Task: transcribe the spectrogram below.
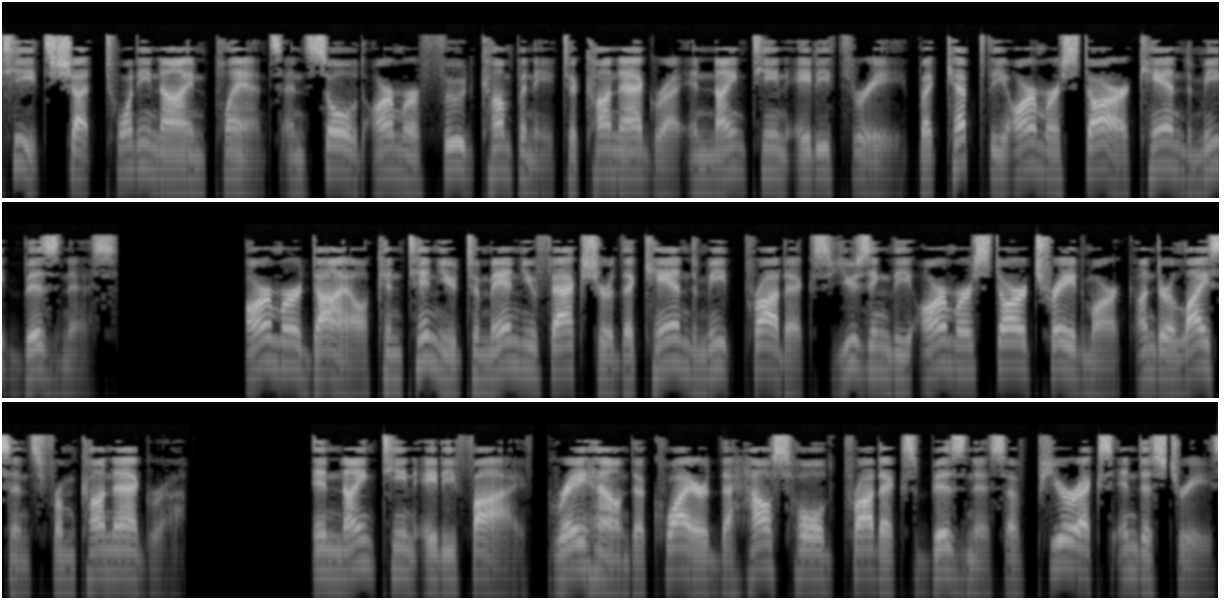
Teets shut 29 plants and sold Armour Food Company to Conagra in 1983 but kept the Armour Star canned meat business. Armour Dial continued to manufacture the canned meat products using the Armour Star trademark under license from Conagra. In 1985, Greyhound acquired the household products business of Purex Industries,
